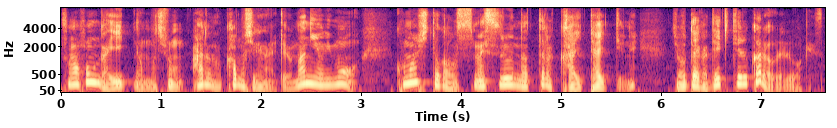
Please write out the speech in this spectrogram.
その本がいいってのはもちろんあるのかもしれないけど、何よりも、この人がおすすめするんだったら買いたいっていうね、状態ができてるから売れるわけです。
